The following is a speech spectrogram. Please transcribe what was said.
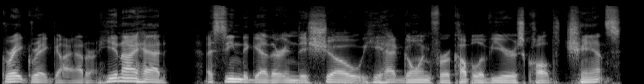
great, great guy. I don't know. He and I had a scene together in this show he had going for a couple of years called Chance,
